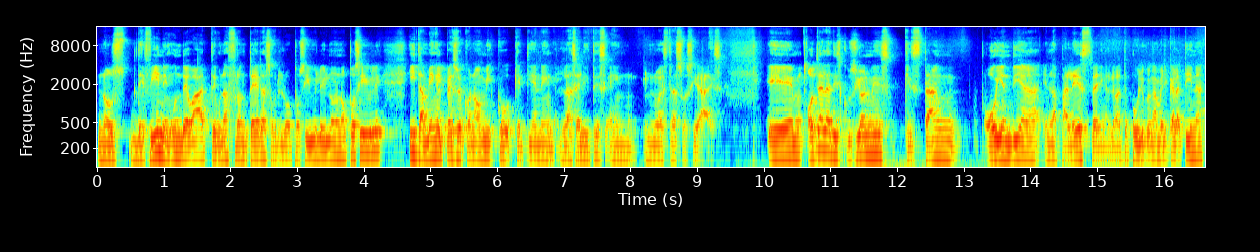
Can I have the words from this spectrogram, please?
nos definen un debate, unas fronteras sobre lo posible y lo no posible, y también el peso económico que tienen las élites en nuestras sociedades. Eh, otra de las discusiones que están hoy en día en la palestra y en el debate público en América Latina,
